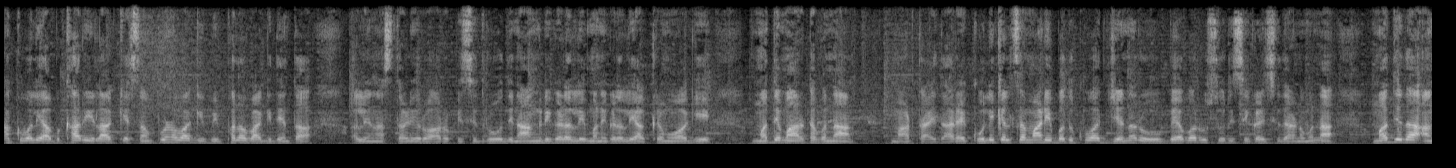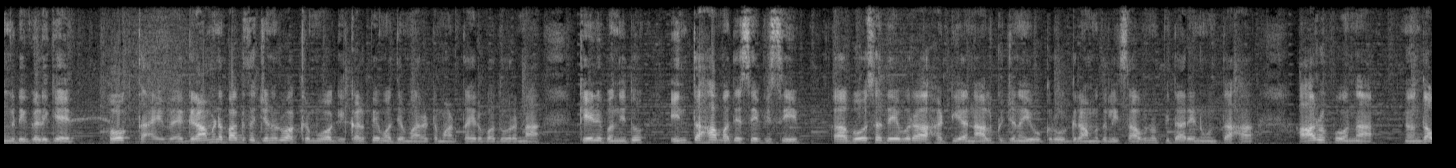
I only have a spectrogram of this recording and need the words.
ಹಾಕುವಲ್ಲಿ ಅಬಕಾರಿ ಇಲಾಖೆ ಸಂಪೂರ್ಣವಾಗಿ ವಿಫಲವಾಗಿದೆ ಅಂತ ಅಲ್ಲಿನ ಸ್ಥಳೀಯರು ಆರೋಪಿಸಿದರು. ದಿನ ಅಂಗಡಿಗಳಲ್ಲಿ, ಮನೆಗಳಲ್ಲಿ ಅಕ್ರಮವಾಗಿ ಮದ್ಯ ಮಾರಾಟವನ್ನು ಮಾಡ್ತಾ ಇದ್ದಾರೆ. ಕೂಲಿ ಕೆಲಸ ಮಾಡಿ ಬದುಕುವ ಜನರು ಬೆವರು ಸುರಿಸಿ ಗಳಿಸಿದ ಹಣವನ್ನು ಮದ್ಯದ ಅಂಗಡಿಗಳಿಗೆ ಹೋಗ್ತಾ ಇವೆ. ಗ್ರಾಮೀಣ ಭಾಗದ ಜನರು ಅಕ್ರಮವಾಗಿ ಕಳಪೆ ಮದ್ಯ ಮಾರಾಟ ಮಾಡ್ತಾ ಇರುವ ದೂರನ್ನ ಕೇಳಿ ಬಂದಿದ್ದು, ಇಂತಹ ಮದ್ಯ ಸೇವಿಸಿ ಬೋಸದೇವರ ಹಟ್ಟಿಯ ನಾಲ್ಕು ಜನ ಯುವಕರು ಗ್ರಾಮದಲ್ಲಿ ಸಾವನ್ನಪ್ಪಿದ್ದಾರೆ ಎನ್ನುವಂತಹ ಆರೋಪವನ್ನ ಒಂದು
